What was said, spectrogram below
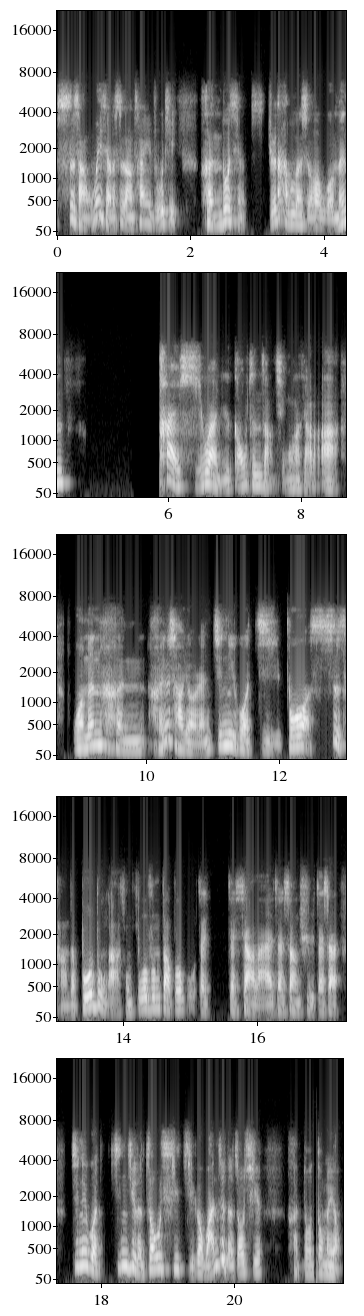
市场微小的市场参与主体，很多情绝大部分时候，我们太习惯于高增长情况下了啊。我们很很少有人经历过几波市场的波动啊，从波峰到波谷，再再下来，再上去，再下来，经历过经济的周期几个完整的周期，很多都没有。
